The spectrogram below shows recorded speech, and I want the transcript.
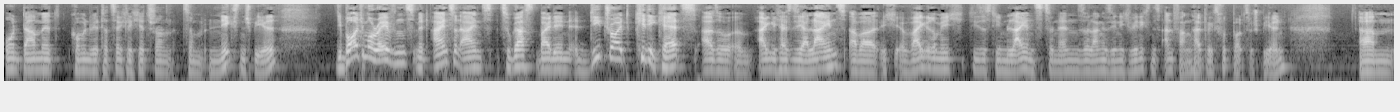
Und damit kommen wir tatsächlich jetzt schon zum nächsten Spiel. Die Baltimore Ravens mit 1 und 1 zu Gast bei den Detroit Kitty Cats. Also äh, eigentlich heißen sie ja Lions, aber ich äh, weigere mich, dieses Team Lions zu nennen, solange sie nicht wenigstens anfangen, halbwegs Football zu spielen. Ähm,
